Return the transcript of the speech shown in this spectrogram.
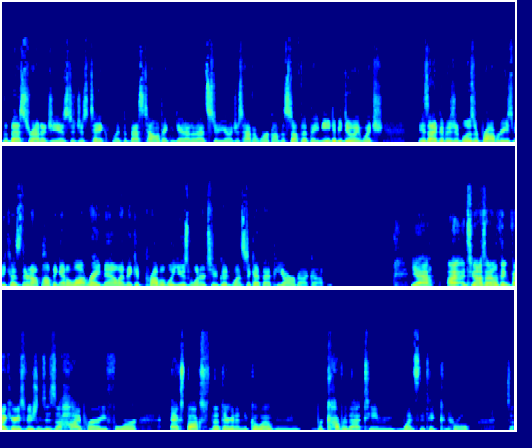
the best strategy is to just take like the best talent they can get out of that studio and just have it work on the stuff that they need to be doing, which is Activision Blizzard properties because they're not pumping out a lot right now and they could probably use one or two good ones to get that PR back up. Yeah, I, to be honest, I don't think Vicarious Visions is a high priority for Xbox that they're going to go out and recover that team once they take control. So,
